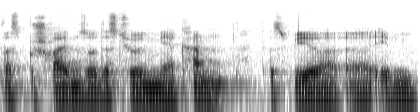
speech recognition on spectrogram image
was beschreiben soll, dass Thüringen mehr kann, dass wir äh, eben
